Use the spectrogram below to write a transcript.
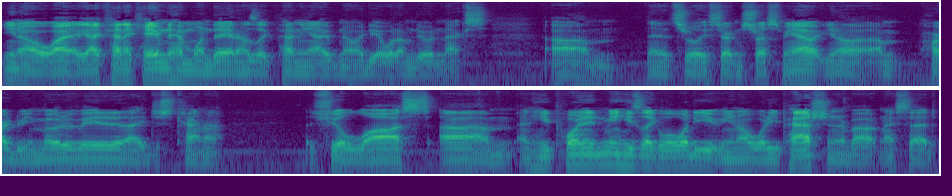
you know, I, I kind of came to him one day and I was like, Penny, I have no idea what I'm doing next. Um, and it's really starting to stress me out. You know, I'm hard to be motivated. I just kind of I feel lost. Um, and he pointed me. He's like, "Well, what do you, you know, what are you passionate about?" And I said,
